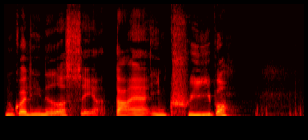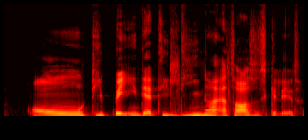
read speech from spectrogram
Nu går jeg lige ned og ser, der er en creeper. Og de ben der, de ligner altså også et skelet.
